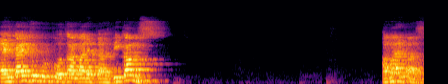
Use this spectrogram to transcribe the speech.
alkyl जो ग्रुप होता है, हमारे पास बिकम्स हमारे पास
